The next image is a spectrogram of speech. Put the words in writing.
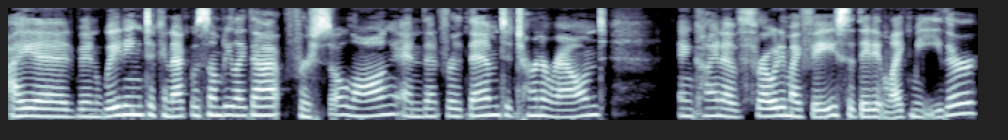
I had been waiting to connect with somebody like that for so long, and then for them to turn around and kind of throw it in my face that they didn't like me either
